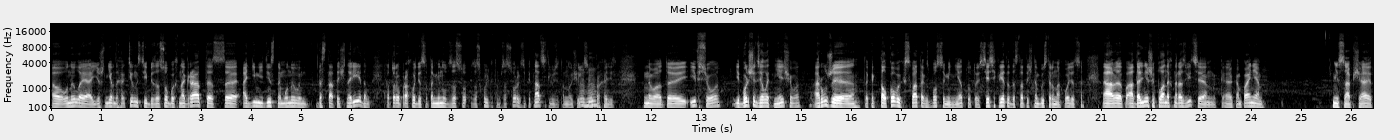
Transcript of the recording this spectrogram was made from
э, унылой ежедневных активностей без особых наград с одним единственным унылым достаточно рейдом, который проходится там минут за, за сколько там, за 40, за 15 люди там научились угу. его проходить. Ну вот, э, и все. И больше делать нечего. Оружия, так как толковых схваток с боссами нету. То есть все секреты достаточно быстро находятся. А о дальнейших планах на развитие э, компания не сообщает.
